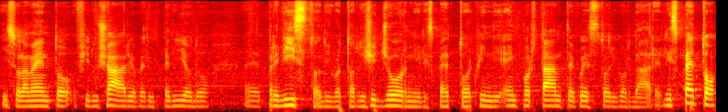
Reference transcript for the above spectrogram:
isolamento fiduciario per il periodo eh, previsto di 14 giorni rispetto e quindi è importante questo ricordare. Rispetto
